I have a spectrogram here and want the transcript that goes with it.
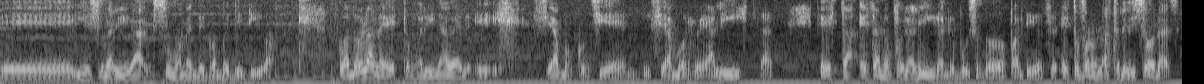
eh, y es una liga sumamente competitiva. Cuando habla de esto, Marina, a ver, eh, seamos conscientes, seamos realistas. Esta, esta no fue la liga que puso todos los partidos. Estos fueron las televisoras.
